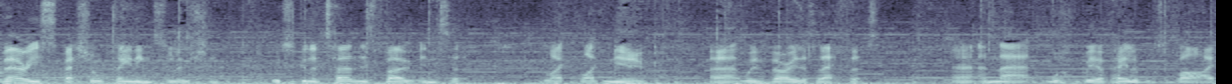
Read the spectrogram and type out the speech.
very special cleaning solution, which is going to turn this boat into like like new, uh, with very little effort, uh, and that will be available to buy,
